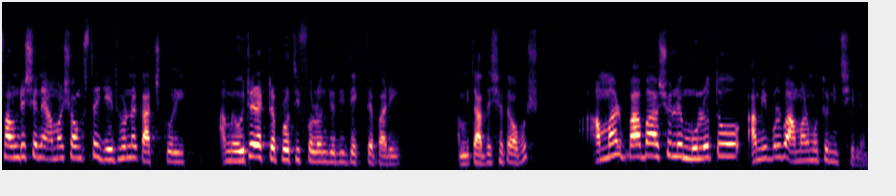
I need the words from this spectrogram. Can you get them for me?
ফাউন্ডেশনে আমার সংস্থায় যে ধরনের কাজ করি, আমি ওইটার একটা প্রতিফলন যদি দেখতে পারি, আমি তাদের সাথে অবশ্যই আমার বাবা আসলে মূলত, আমি বলব আমার মতনই ছিলেন।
